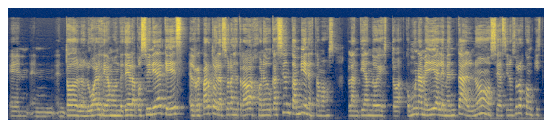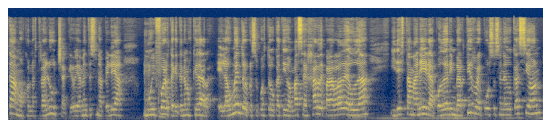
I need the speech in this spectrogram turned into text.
en, todos los lugares, digamos, donde tiene la posibilidad, que es el reparto de las horas de trabajo. En educación también estamos planteando esto como una medida elemental, ¿no? O sea, si nosotros conquistamos con nuestra lucha, que obviamente es una pelea muy fuerte que tenemos que dar, el aumento del presupuesto educativo en base a dejar de pagar la deuda y de esta manera poder invertir recursos en educación,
